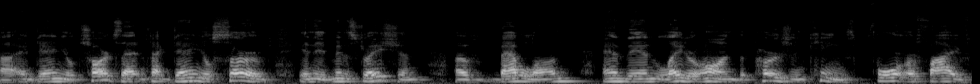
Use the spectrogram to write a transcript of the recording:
uh, and Daniel charts that. In fact, Daniel served in the administration of Babylon and then later on the Persian kings, four or five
